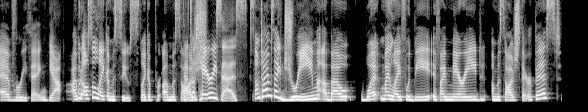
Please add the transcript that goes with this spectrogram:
everything. Yeah. I would also like a masseuse, like a, a massage. That's what Carrie says. Sometimes I dream about what my life would be if I married a massage therapist.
